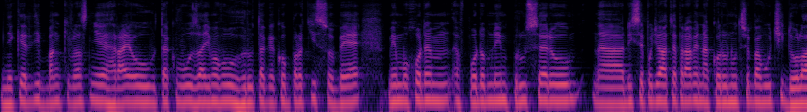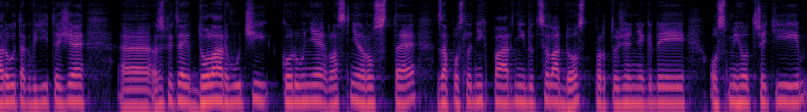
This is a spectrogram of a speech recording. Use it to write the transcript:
některé ty banky vlastně hrajou takovou zajímavou hru tak jako proti sobě. Mimochodem v podobném průseru, když se podíváte právě na korunu třeba vůči dolaru, tak vidíte, že respektive dolar vůči koruně vlastně roste za posledních pár dní docela dost, protože někdy 8.3.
